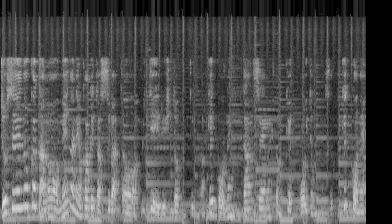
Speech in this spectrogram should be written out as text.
女性の方のメガネをかけた姿を見ている人っていうのは結構ね、男性の人も結構多いと思うんですけど、結構ね、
